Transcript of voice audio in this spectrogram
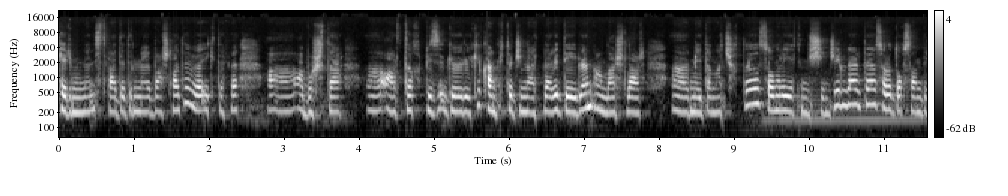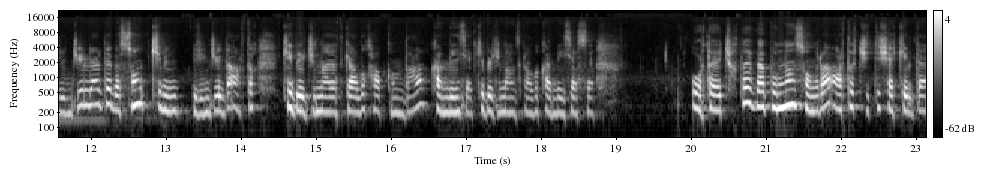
termindən istifadə edilməyə başladı və ilk dəfə ABŞ-da artıq biz görürük ki, kompüter cinayətləri deyilən anlayışlar meydana çıxdı. Sonra 70-ci illərdə, sonra 91-ci illərdə və son 2001-ci ildə artıq kiber cinayətkarlıq haqqında konvensiya, kiber cinayətkarlıq konvensiyası ortaya çıxdı və bundan sonra artıq ciddi şəkildə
